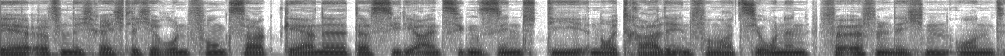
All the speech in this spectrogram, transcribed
Der öffentlich-rechtliche Rundfunk sagt gerne, dass sie die einzigen sind, die neutrale Informationen veröffentlichen und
